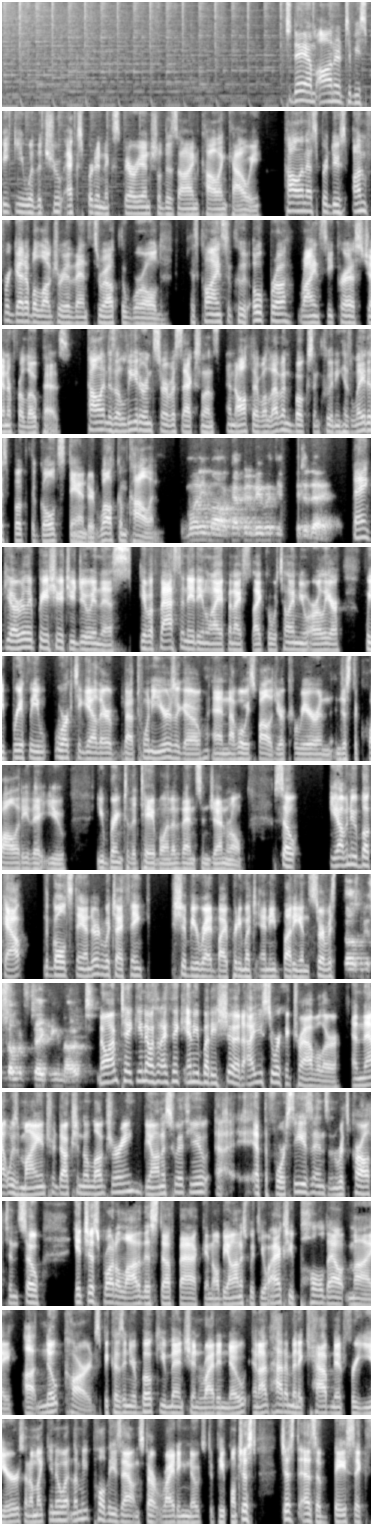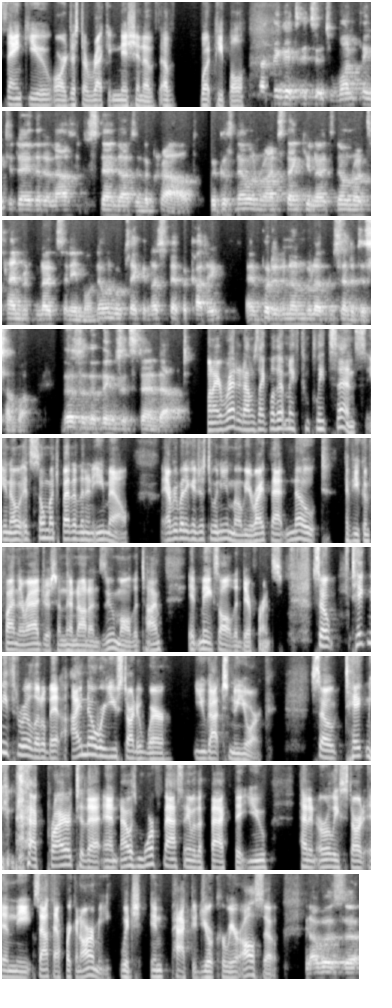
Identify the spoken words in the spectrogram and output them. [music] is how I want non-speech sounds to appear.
Today, I'm honored to be speaking with a true expert in experiential design, Colin Cowie. Colin has produced unforgettable luxury events throughout the world. His clients include Oprah, Ryan Seacrest, Jennifer Lopez. Colin is a leader in service excellence and author of 11 books, including his latest book, The Gold Standard. Welcome, Colin. Good morning, Mark. Happy to be with you today. Thank you. I really appreciate you doing this. You have a fascinating life. And I, like I was telling you earlier, we briefly worked together about 20 years ago. And I've always followed your career and, and just the quality that you you bring to the table and events in general. So you have a new book out, The Gold Standard, which I think should be read by pretty much anybody in service. Tells me someone's taking notes. No, I'm taking notes, and I think anybody should. I used to work at Traveler, and that was my introduction to luxury. Be honest with you, uh, at the Four Seasons and Ritz Carlton. So it just brought a lot of this stuff back. And I'll be honest with you, I actually pulled out my uh, note cards because in your book you mentioned write a note, and I've had them in a cabinet for years. And I'm like, you know what? Let me pull these out and start writing notes to people just just as a basic thank you or just a recognition of, of what people. I think it's, it's it's one thing today that allows you to stand out in the crowd because no one writes thank you notes, no one writes handwritten notes anymore. No one will take a nice paper cutting and put it in an envelope and send it to someone. Those are the things that stand out. When I read it, I was like, well, that makes complete sense. You know, it's so much better than an email. Everybody can just do an email. You write that note if you can find their address and they're not on Zoom all the time, it makes all the difference. So, take me through a little bit. I know where you started, where you got to New York. So take me [laughs] back prior to that. And I was more fascinated with the fact that you had an early start in the South African Army, which impacted your career also. I was, uh,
